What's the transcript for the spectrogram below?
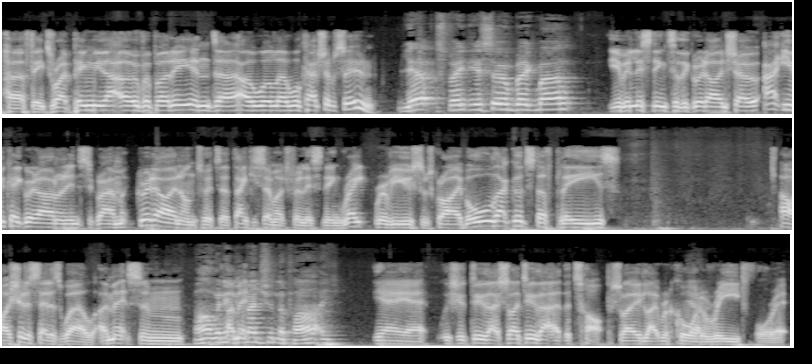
Perfect. Right, ping me that over, buddy, and uh, I will uh, we'll catch up soon. Yep. Speak to you soon, big man. You've been listening to the Gridiron Show at UK Gridiron on Instagram, Gridiron on Twitter. Thank you so much for listening. Rate, review, subscribe, all that good stuff, please. Oh, I should have said as well. I met some. Oh, we need I to met, mention the party. Yeah, yeah. We should do that. Shall I do that at the top? Shall I like record Yeah. a read for it?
